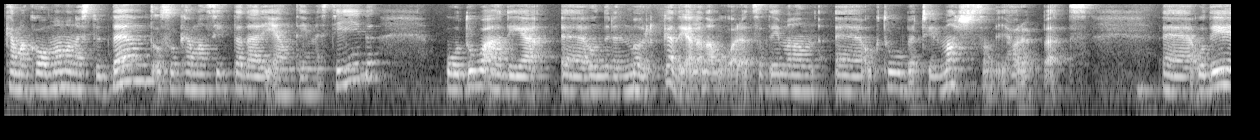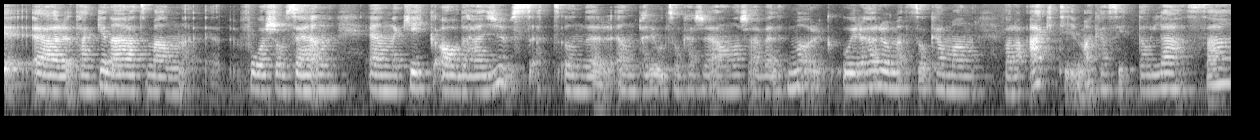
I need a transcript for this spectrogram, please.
kan man komma om man är student och så kan man sitta där i en timmes tid. Och då är det eh, under den mörka delen av året, så det är mellan oktober till mars som vi har öppet. Eh, och det är, tanken är att man får som sen en kick av det här ljuset under en period som kanske annars är väldigt mörk. Och i det här rummet så kan man vara aktiv, man kan sitta och läsa,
